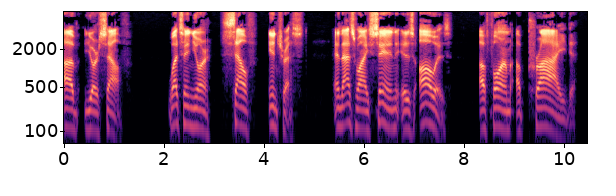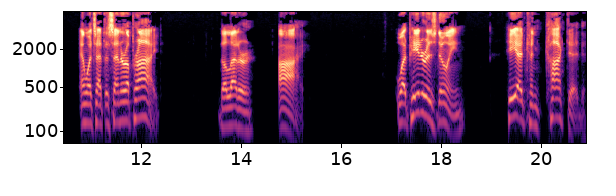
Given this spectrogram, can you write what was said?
of yourself. What's in your self interest? And that's why sin is always a form of pride. And what's at the center of pride? The letter I. What Peter is doing, he had concocted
